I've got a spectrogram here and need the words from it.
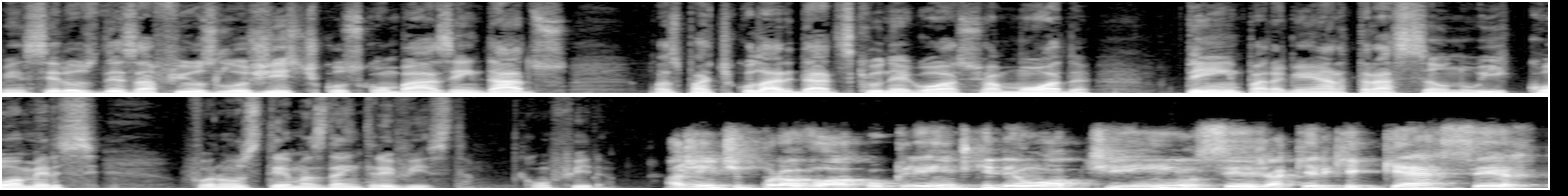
vencer os desafios logísticos com base em dados, com as particularidades que o negócio, a moda, tem para ganhar tração no e-commerce, foram os temas da entrevista. Confira. A gente provoca o cliente que deu opt-in, ou seja, aquele que quer ser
